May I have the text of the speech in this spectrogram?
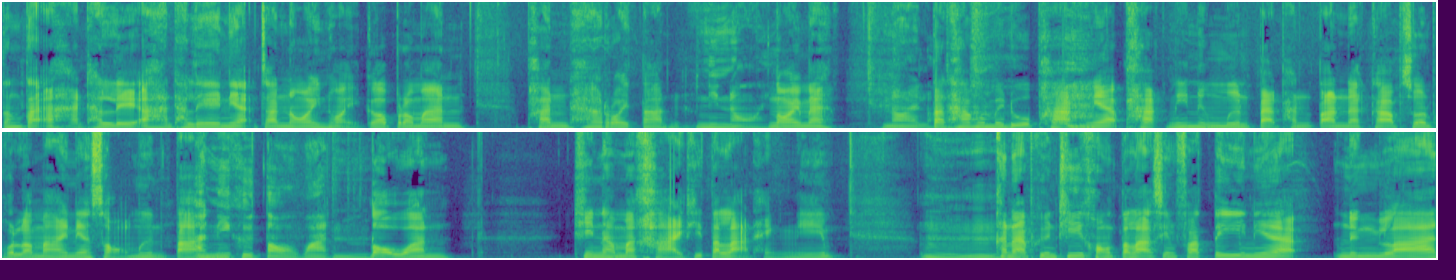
ตั้งแต่อาหารทะเล อาหารทะเลเนี่ยจะน้อยหน่อยก็ประมาณ1,500ตัน นี่น้อย น้อยไหมน้อยเหรอ แต่ถ้าคุณไปดูผักเนี่ยผักนี่18,000ตันนะครับ ส่วนผลไม้เนี่ย20,000ตัน อันนี้คือต่อวัน ต่อวันที่นำมาขายที่ตลาดแห่งนี้อืมขนาดพื้นที่ของตลาดซินฟาตี้เนี่ย หนึ่งล้าน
